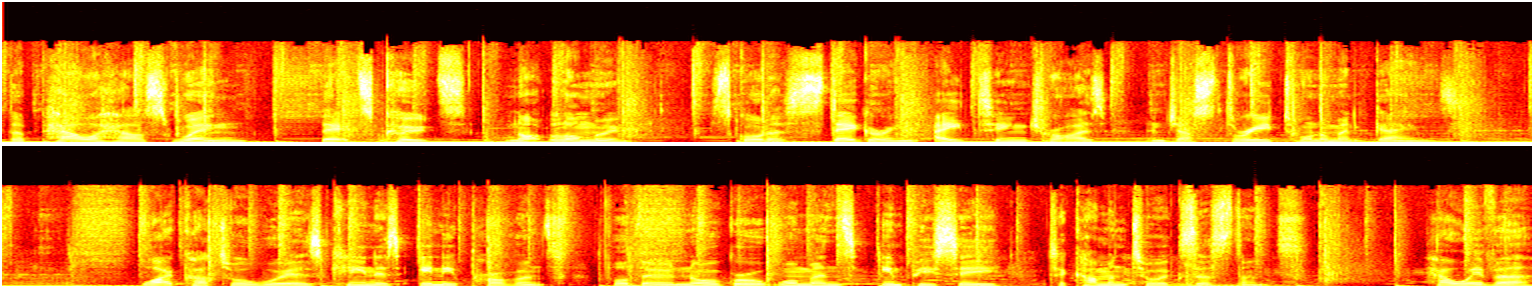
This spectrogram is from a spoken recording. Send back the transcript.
The powerhouse wing, that's Cootes, not Lomu, scored a staggering 18 tries in just three tournament games. Waikato were as keen as any province for the inaugural Women's NPC to come into existence. However,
